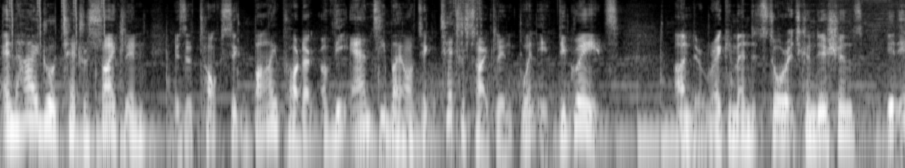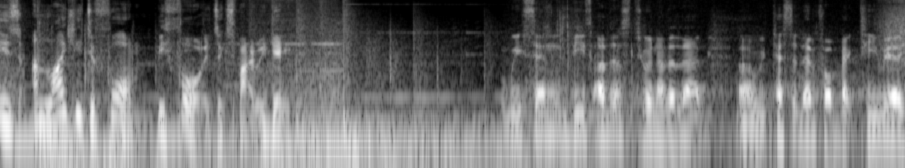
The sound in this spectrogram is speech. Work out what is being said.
Anhydrotetracycline is a toxic byproduct of the antibiotic tetracycline when it degrades. Under recommended storage conditions, it is unlikely to form before its expiry date. We send these others to another lab. Uh, we tested them for bacteria,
